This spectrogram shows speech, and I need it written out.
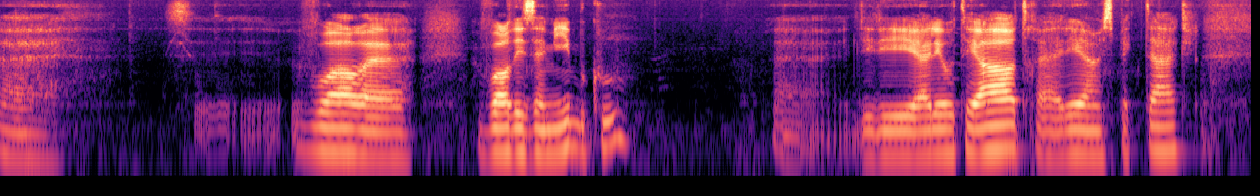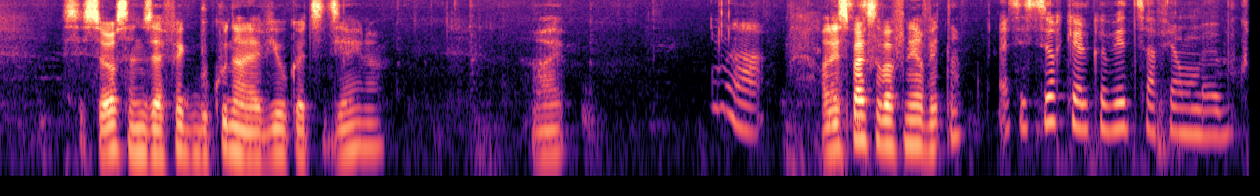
euh, voir, euh, voir des amis, beaucoup. Euh, des- des- aller au théâtre, aller à un spectacle. C'est sûr, ça nous affecte beaucoup dans la vie au quotidien, là. Ouais. On espère que ça va finir vite, hein? Ah, C'est sûr que le COVID, ça ferme euh, beaucoup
